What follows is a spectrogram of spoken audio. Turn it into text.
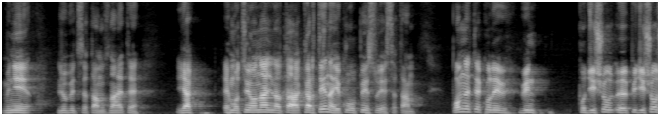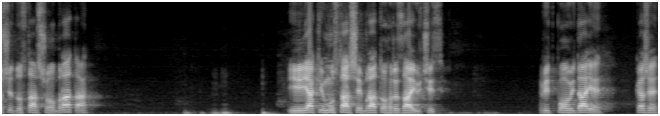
Мені любиться там, знаєте, як емоціональна та картина, яку описується там. Пам'ятаєте, коли він підійшов, е, підійшовши до старшого брата, і як йому старший брат, огризаючись, відповідає, каже:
